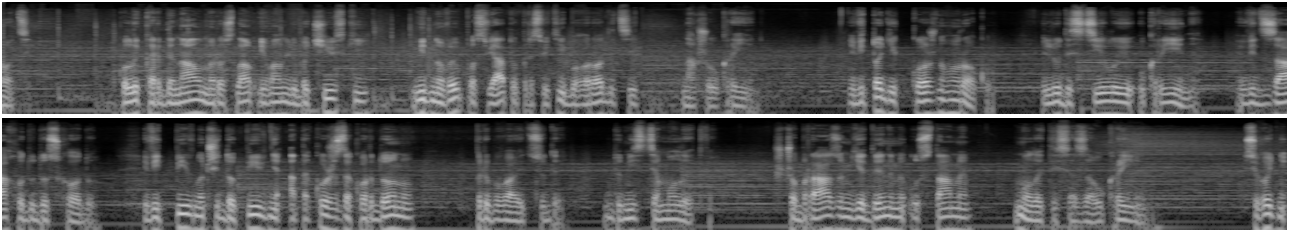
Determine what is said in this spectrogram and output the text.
році, коли кардинал Мирослав Іван Любачівський відновив посвяту Пресвятій Богородиці нашу Україну. Відтоді кожного року люди з цілої України від заходу до сходу, від півночі до півдня, а також за кордону прибувають сюди, до місця молитви, щоб разом єдиними устами молитися за Україну. Сьогодні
